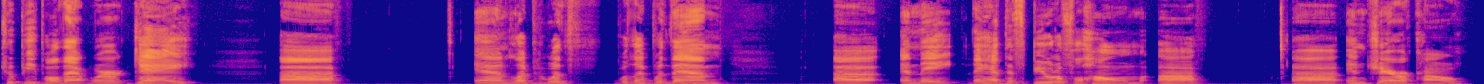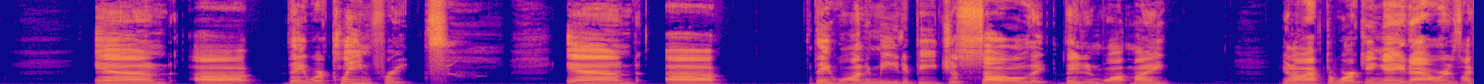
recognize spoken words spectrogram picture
two people that were gay uh, and lived with lived with them uh, and they they had this beautiful home uh, uh, in Jericho and uh, they were clean freaks. And uh, they wanted me to be just so they they didn't want my you know after working eight hours i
